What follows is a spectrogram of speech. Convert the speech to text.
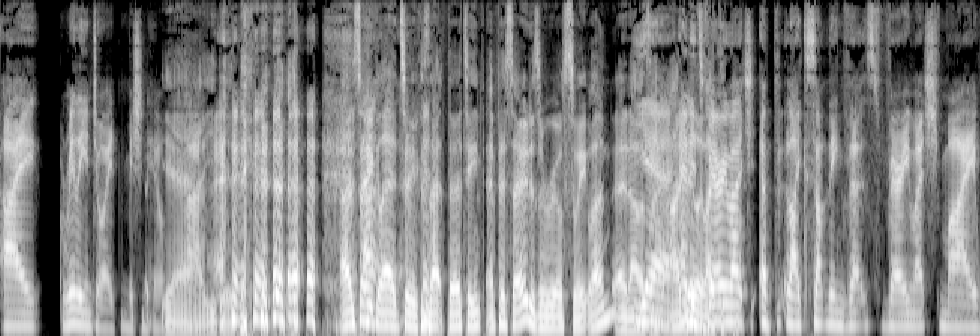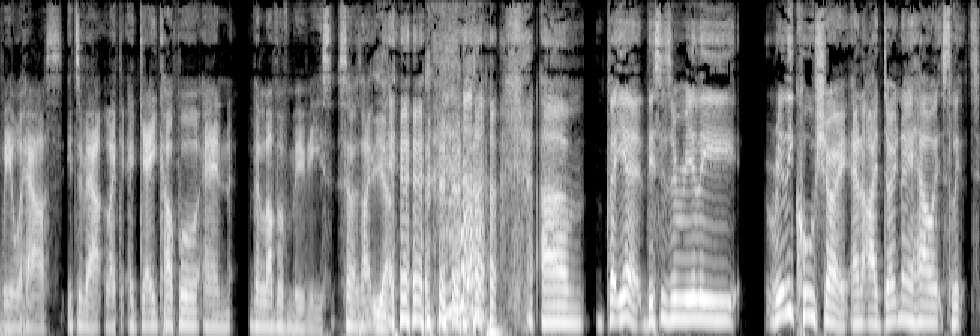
I really enjoyed Mission Hill. Yeah, Uh, you did. I'm so Uh, glad too because that thirteenth episode is a real sweet one, and I was yeah, like, I'd and really it's like very to- much a, like something that's very much my wheelhouse. It's about like a gay couple and the love of movies. So it's like, Yeah. um, but yeah, this is a really, really cool show, and I don't know how it slipped,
